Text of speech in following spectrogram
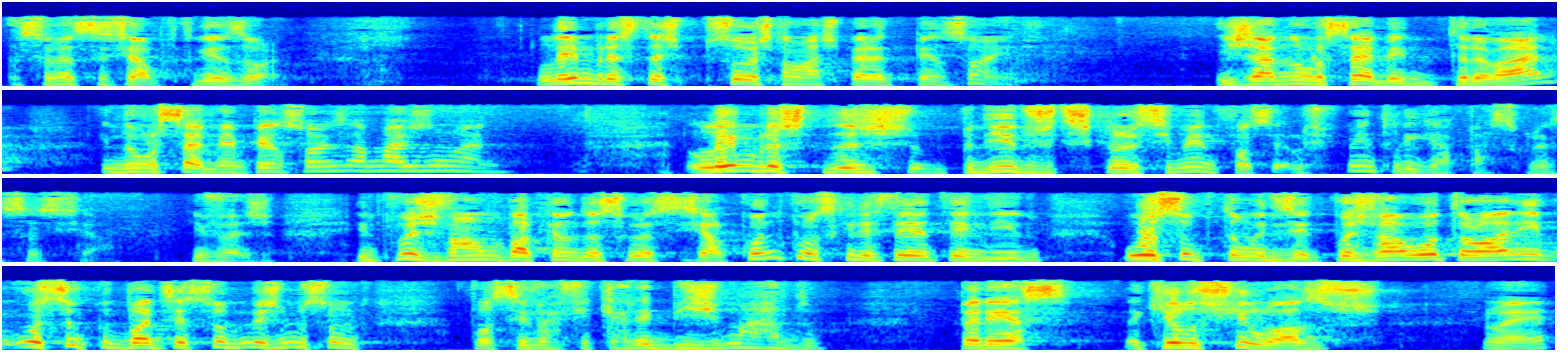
a Segurança Social Portuguesa? Olha, lembra-se das pessoas que estão à espera de pensões e já não recebem de trabalho e não recebem pensões há mais de um ano. Lembra-se dos pedidos de esclarecimento? Você experimente ligar para a Segurança Social e veja. E depois vá a um balcão da Segurança Social. Quando conseguir ser atendido, ouça o que estão a dizer. Depois vá ao outro lado e ouça o que pode dizer sobre o mesmo assunto. Você vai ficar abismado. Parece aqueles filósofos, não é?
